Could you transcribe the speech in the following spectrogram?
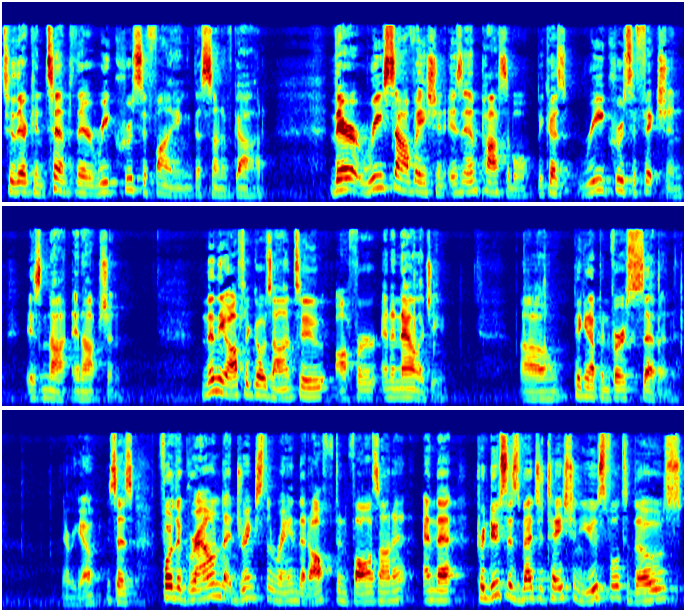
to their contempt, they're re crucifying the Son of God. Their re salvation is impossible because re crucifixion is not an option. And then the author goes on to offer an analogy, uh, picking up in verse 7. There we go. It says, For the ground that drinks the rain that often falls on it, and that produces vegetation useful to those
